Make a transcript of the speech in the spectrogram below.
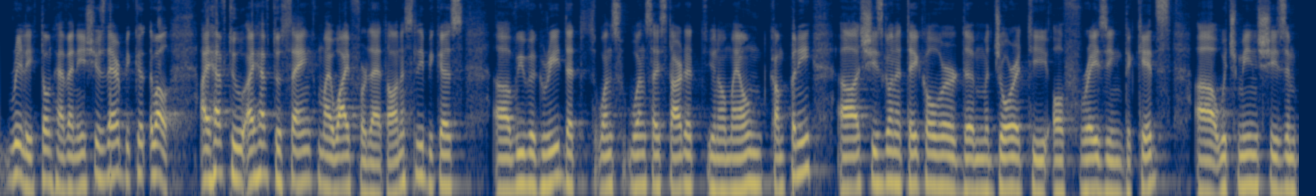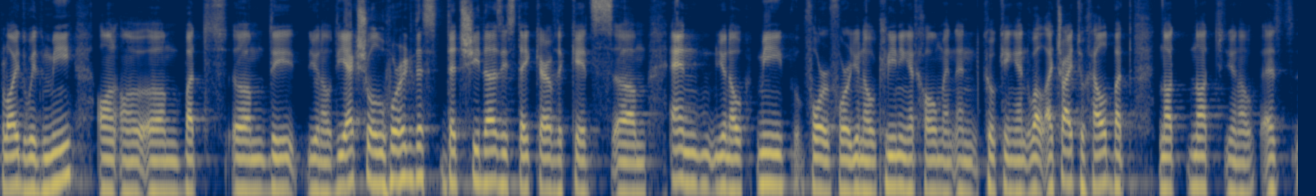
really don't have any issues there because well i have to i have to thank my wife for that honestly because uh, we've agreed that once once i started you know my own company uh, she's gonna take over the majority of raising the kids uh, which means she's employed with me on, on um, but um, the you know the actual work this, that she does is take care of the kids um, and you know me for for you know cleaning at home and, and cooking and well i try to help but not not you know as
